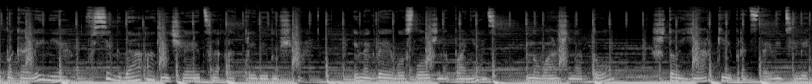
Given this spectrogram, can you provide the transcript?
поколение всегда отличается от предыдущего. Иногда его сложно понять, но важно то, что яркие представители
